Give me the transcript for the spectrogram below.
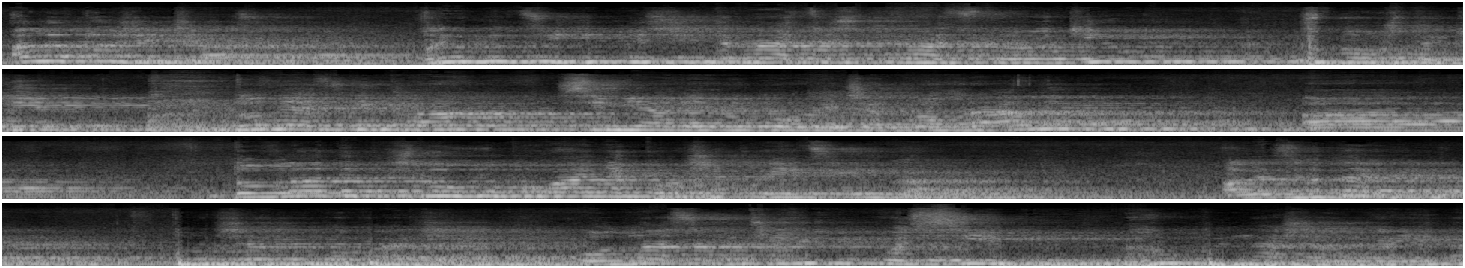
Але в той же час в революції гідності 14-14 років знову ж таки Донецький клан, сім'я Януковича програли, а до влади прийшло угрупування Порошенка Яценюка. Але згадайте, Порошенко, по-перше, одна з ключових осіб групи Наша Україна,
